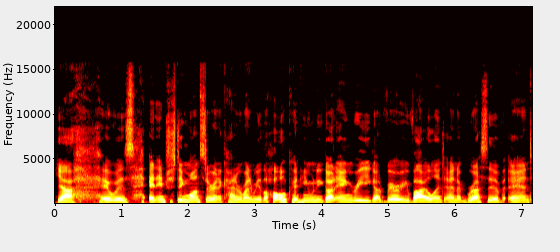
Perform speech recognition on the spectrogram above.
yeah, it was an interesting monster, and it kind of reminded me of the Hulk. And he, when he got angry, he got very violent and aggressive, and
